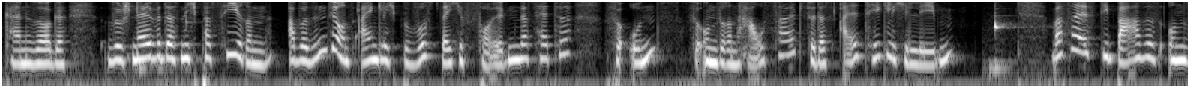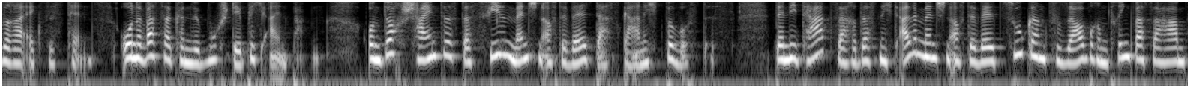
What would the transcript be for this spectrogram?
Keine Sorge, so schnell wird das nicht passieren, aber sind wir uns eigentlich bewusst, welche Folgen das hätte für uns, für unseren Haushalt, für das alltägliche Leben? Wasser ist die Basis unserer Existenz. Ohne Wasser können wir buchstäblich einpacken. Und doch scheint es, dass vielen Menschen auf der Welt das gar nicht bewusst ist. Denn die Tatsache, dass nicht alle Menschen auf der Welt Zugang zu sauberem Trinkwasser haben,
